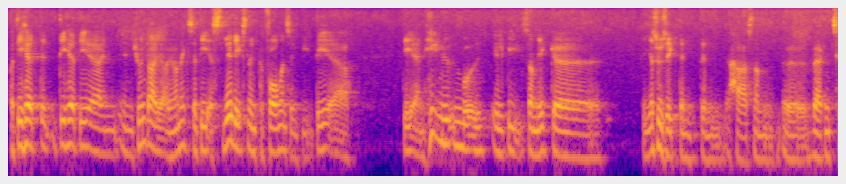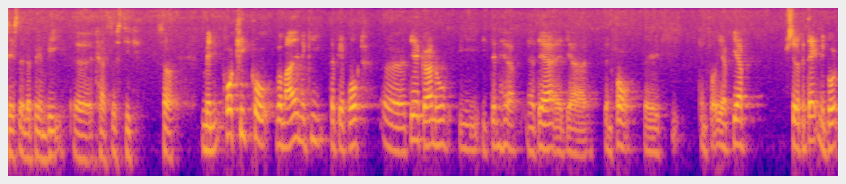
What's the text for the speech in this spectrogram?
Og det her, det, det her det er en, en Hyundai Ioniq, så det er slet ikke sådan en performance elbil. Det er, det er en helt ny elbil, som ikke, øh, jeg synes ikke, den, den har sådan øh, hverken Tesla eller BMW øh, karakteristik. Så, men prøv at kigge på, hvor meget energi, der bliver brugt. Øh, det jeg gør nu i, i den her, det er, at jeg, den får, øh, den får jeg, jeg sætter pedalen i bund,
